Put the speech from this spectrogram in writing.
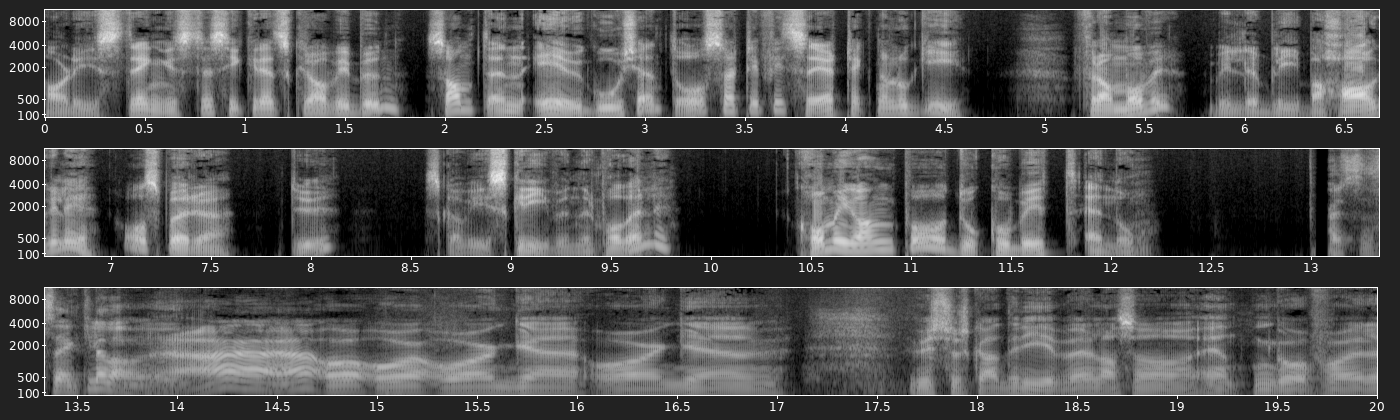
har de strengeste sikkerhetskrav i bunn, samt en EU-godkjent og sertifisert teknologi. Framover vil det bli behagelig å spørre du, skal vi skrive under på det, eller? Kom i gang på dukkobit.no. Høstens egentlig, da. Ja, ja, ja. Og, og, og, og eh, hvis du skal drive, altså enten gå for,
